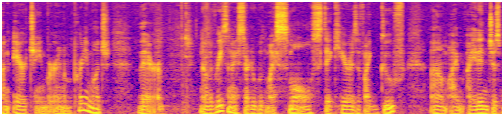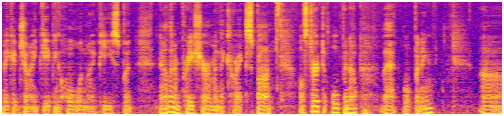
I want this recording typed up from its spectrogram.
an air chamber and I'm pretty much there. Now the reason I started with my small stick here is if I goof, um, I, I, didn't just make a giant gaping hole in my piece, but now that I'm pretty sure I'm in the correct spot, I'll start to open up that opening uh,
